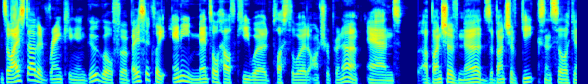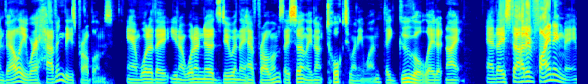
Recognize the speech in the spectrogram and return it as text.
And so I started ranking in Google for basically any mental health keyword plus the word entrepreneur. And a bunch of nerds, a bunch of geeks in Silicon Valley were having these problems. And what do they, you know, what do nerds do when they have problems? They certainly don't talk to anyone. They Google late at night. And they started finding me.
